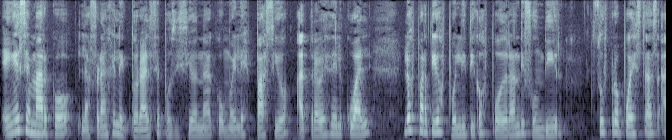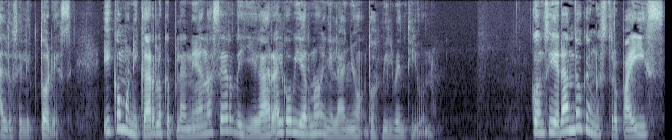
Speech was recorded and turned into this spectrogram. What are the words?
En ese marco, la franja electoral se posiciona como el espacio a través del cual los partidos políticos podrán difundir sus propuestas a los electores y comunicar lo que planean hacer de llegar al gobierno en el año 2021. Considerando que en nuestro país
